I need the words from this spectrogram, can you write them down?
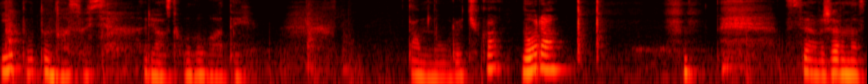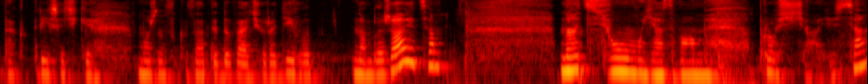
І тут у нас ось ряст головатий. Там норочка. Нора. Все, вже в нас так трішечки, можна сказати, до вечора діло наближається. На цьому я з вами прощаюся.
